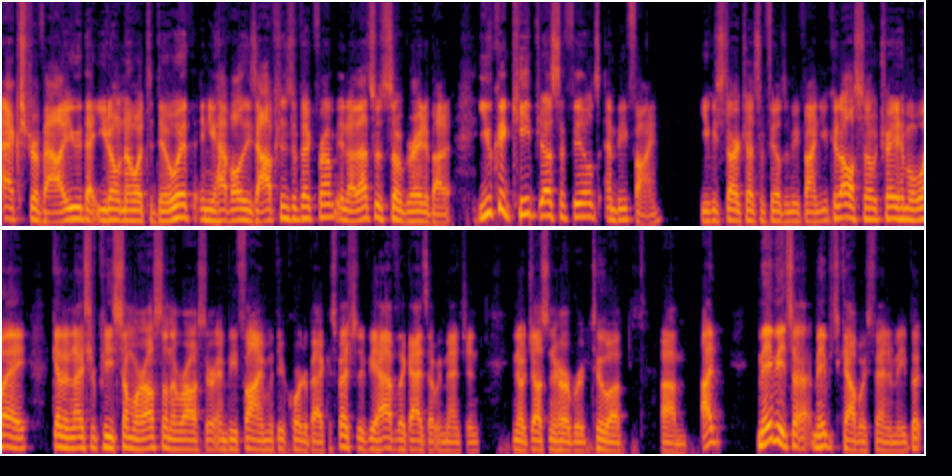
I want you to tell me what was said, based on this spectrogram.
extra value that you don't know what to do with, and you have all these options to pick from. You know, that's what's so great about it. You could keep Justin Fields and be fine. You could start Justin Fields and be fine. You could also trade him away, get a nicer piece somewhere else on the roster, and be fine with your quarterback, especially if you have the guys that we mentioned. You know, Justin Herbert, Tua. Um, I maybe it's a maybe it's a Cowboys fan in me, but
